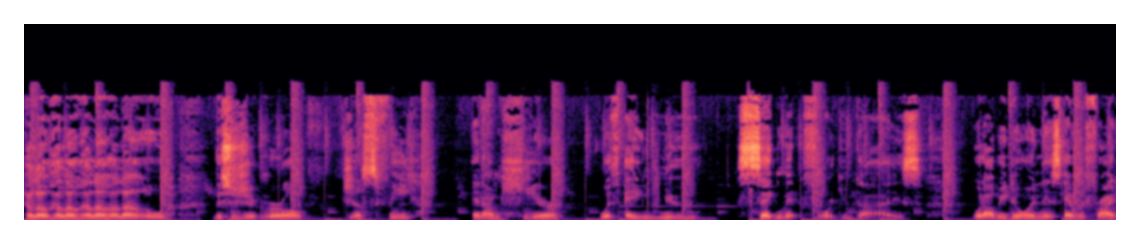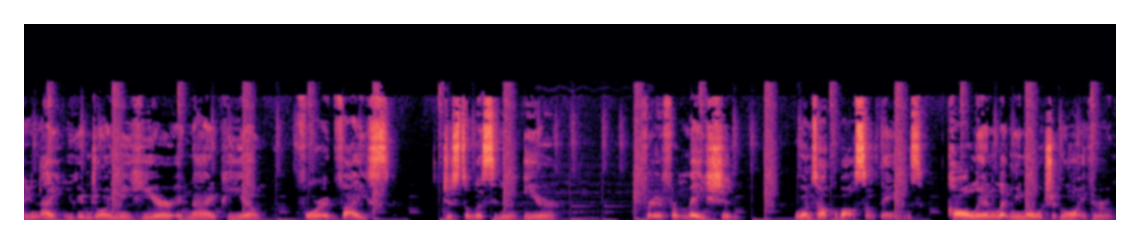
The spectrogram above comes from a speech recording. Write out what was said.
Hello, hello, hello, hello. This is your girl, Just Fee, and I'm here with a new segment for you guys. What I'll be doing is every Friday night, you can join me here at 9 p.m. for advice, just a listening ear, for information. We're going to talk about some things. Call in, let me know what you're going through.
